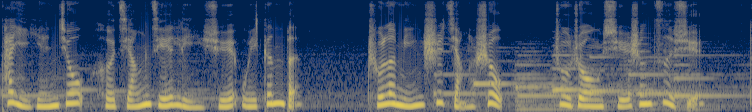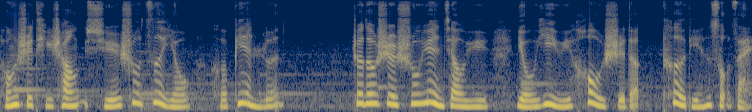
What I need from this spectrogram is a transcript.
它以研究和讲解理学为根本，除了名师讲授，注重学生自学，同时提倡学术自由和辩论，这都是书院教育有益于后世的特点所在。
